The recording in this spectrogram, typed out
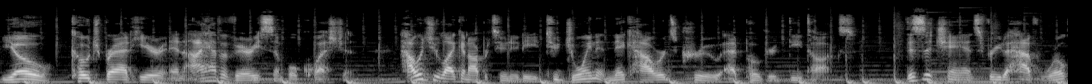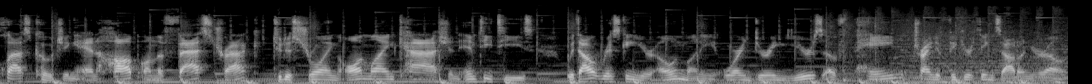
Yo coach brad here and i have a very simple question. How would you like an opportunity to join nick howard's crew at poker detox this is a chance for you to have world class coaching and hop on the fast track to destroying online cash and MTTs without risking your own money or enduring years of pain trying to figure things out on your own.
